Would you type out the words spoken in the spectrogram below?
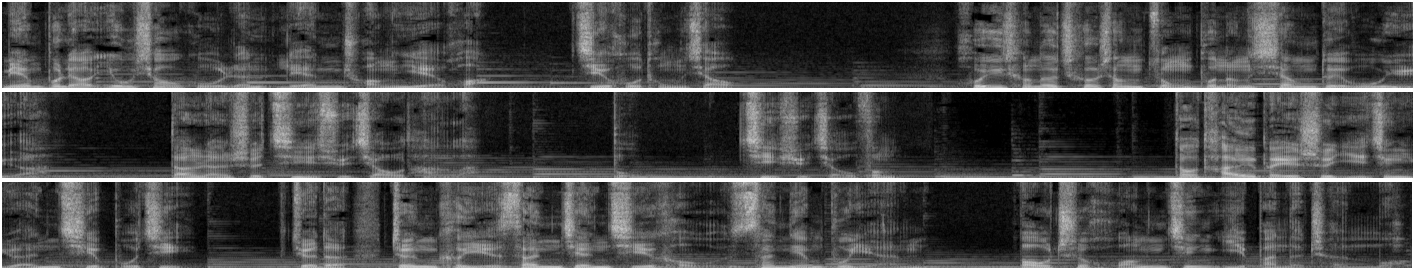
免不了又笑古人连床夜话，几乎通宵。回程的车上总不能相对无语啊。当然是继续交谈了，不，继续交锋。到台北时已经元气不济，觉得真可以三缄其口，三年不言，保持黄金一般的沉默。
